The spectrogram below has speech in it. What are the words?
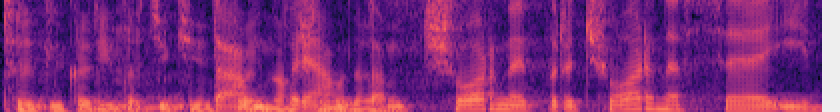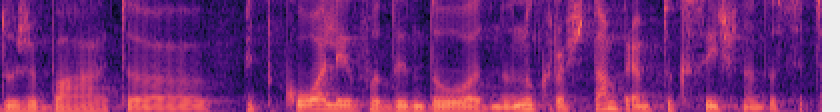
Це як лікарі, та тільки там прям да. там чорне, перечорне все, і дуже багато підколів один до одного. Ну, коротше, там прям токсично досить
